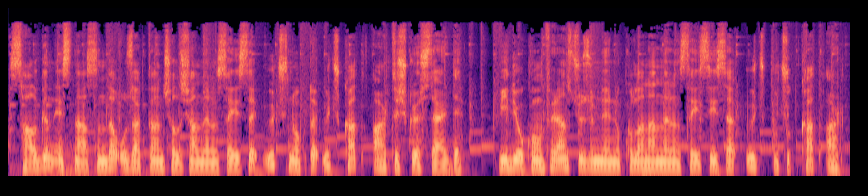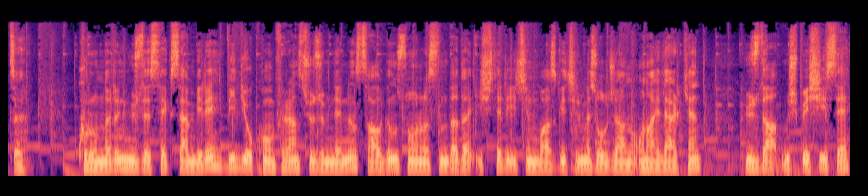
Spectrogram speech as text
salgın esnasında uzaktan çalışanların sayısı 3.3 kat artış gösterdi. Video konferans çözümlerini kullananların sayısı ise 3,5 kat arttı. Kurumların %81'i video konferans çözümlerinin salgın sonrasında da işleri için vazgeçilmez olacağını onaylarken %65'i ise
